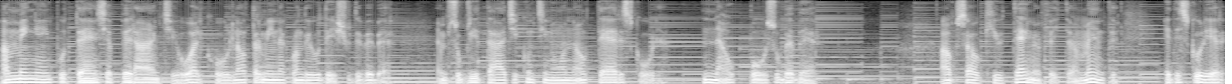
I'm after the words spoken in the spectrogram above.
A minha impotência perante o álcool não termina quando eu deixo de beber. A sobriedade continua não ter escolha. Não posso beber. A opção que eu tenho efetivamente é de escolher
